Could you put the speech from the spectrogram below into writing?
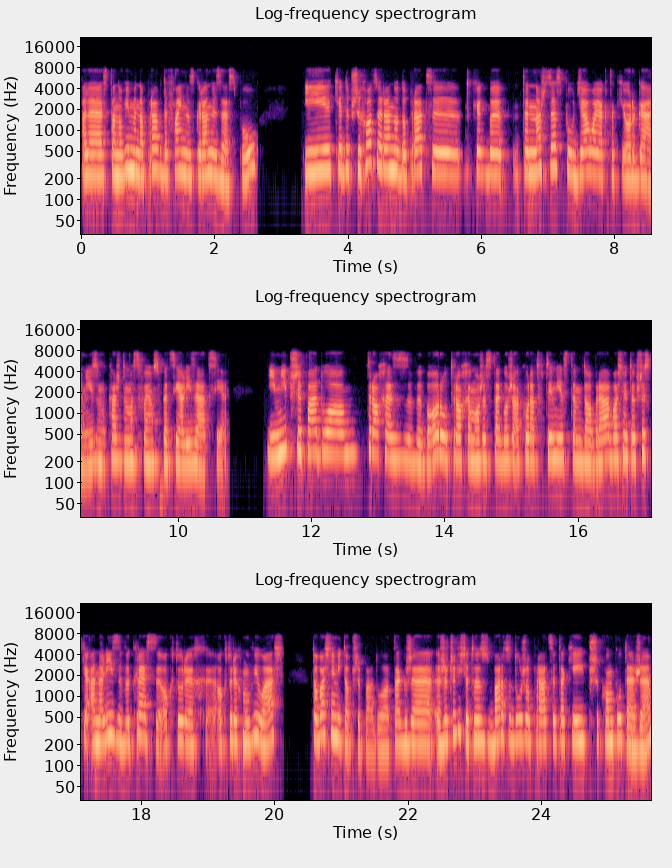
ale stanowimy naprawdę fajny, zgrany zespół. I kiedy przychodzę rano do pracy, tak jakby ten nasz zespół działa jak taki organizm, każdy ma swoją specjalizację. I mi przypadło trochę z wyboru, trochę może z tego, że akurat w tym jestem dobra. Właśnie te wszystkie analizy, wykresy, o których, o których mówiłaś, to właśnie mi to przypadło. Także rzeczywiście to jest bardzo dużo pracy takiej przy komputerze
